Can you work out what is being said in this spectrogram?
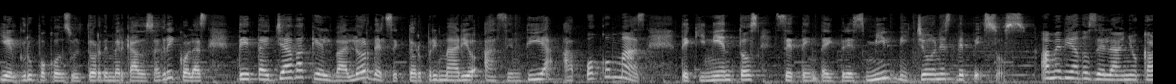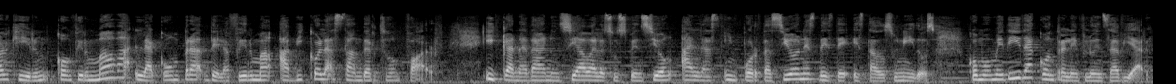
y el Grupo Consultor de Mercados Agrícolas detallaba que el valor del sector primario ascendía a poco más de 573 mil millones de pesos. A mediados del año, Carl Hearn confirmaba la compra de la firma avícola Standardson Farm y Canadá anunciaba la suspensión a las importaciones desde Estados Unidos como medida contra la influenza aviar.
